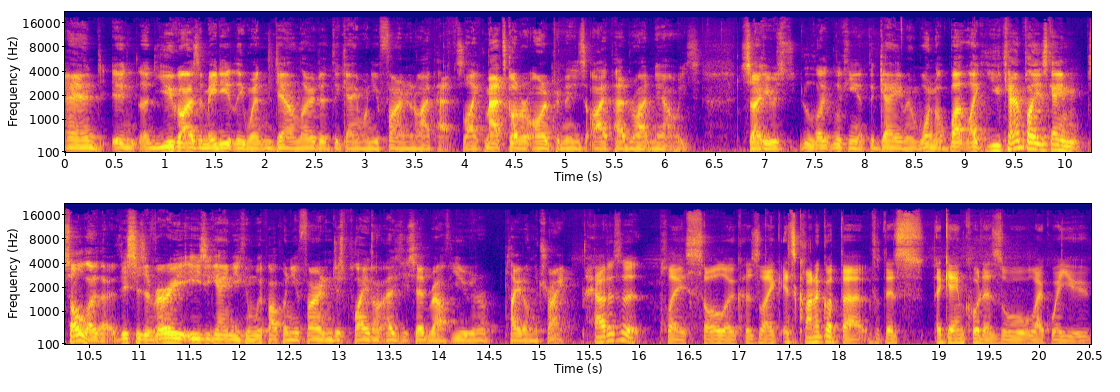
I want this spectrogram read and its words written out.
And, in, and you guys immediately went and downloaded the game on your phone and iPads. Like Matt's got it open in his iPad right now. He's so he was like looking at the game and whatnot. But like you can play this game solo though. This is a very easy game you can whip up on your phone and just play it on. As you said, Ralph, you're gonna play it on the train. How does it play solo? Because like it's kind of got that. There's a game called Azul, like where you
